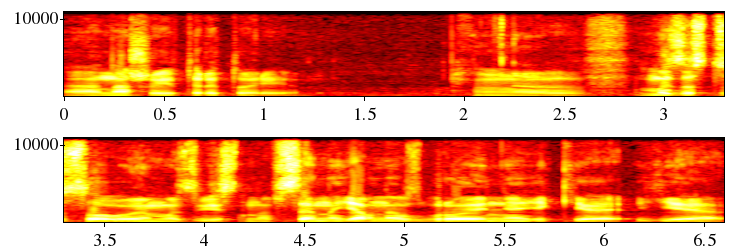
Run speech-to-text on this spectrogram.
е, нашою територією. Е, Ми застосовуємо, звісно, все наявне озброєння, яке є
